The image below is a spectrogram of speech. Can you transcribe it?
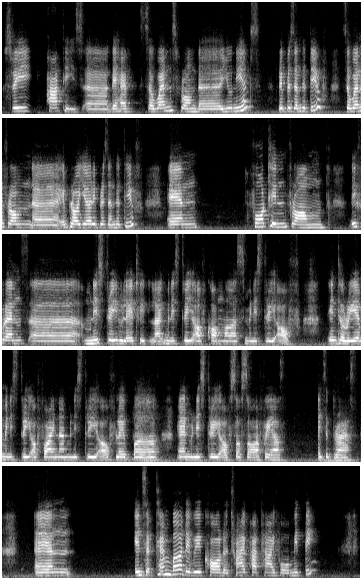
three parties. Uh, they have servants from the unions representative, servant from uh, employer representative, and 14 from different uh, ministry related like ministry of commerce ministry of interior ministry of finance ministry of labor and ministry of social affairs etc and in september they will call the tripartite for meeting.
